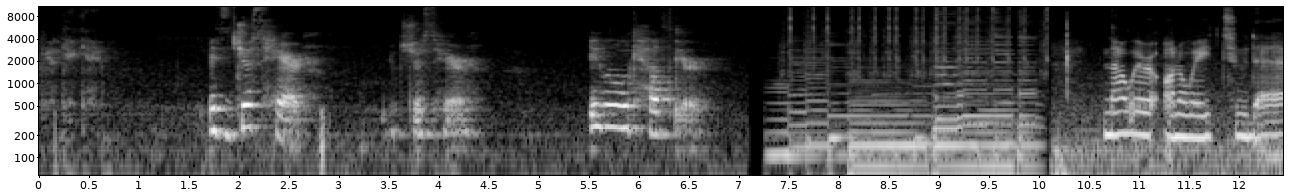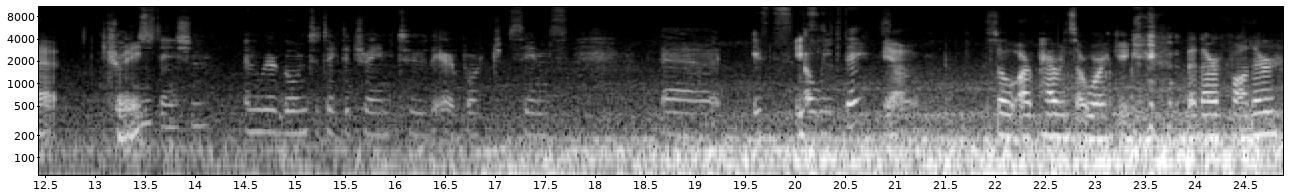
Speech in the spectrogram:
okay, okay, okay. It's just hair. It's just hair. It will look healthier. Now we're on our way to the train, train station and we're going to take the train to the airport since uh, it's, it's, a weekday. So. Yeah. So our parents are working, but our father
